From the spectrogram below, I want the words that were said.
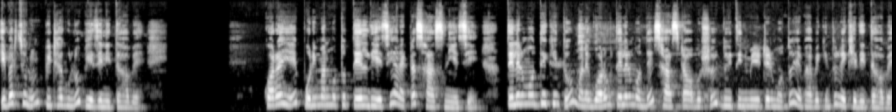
এবার চলুন পিঠাগুলো ভেজে নিতে হবে। কড়াইয়ে পরিমাণ মতো তেল দিয়েছি আর একটা ছাঁচ নিয়েছি। তেলের মধ্যে কিন্তু মানে গরম তেলের মধ্যে ছাঁচটা অবশ্যই দুই তিন মিনিটের মতো এভাবে কিন্তু রেখে দিতে হবে।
